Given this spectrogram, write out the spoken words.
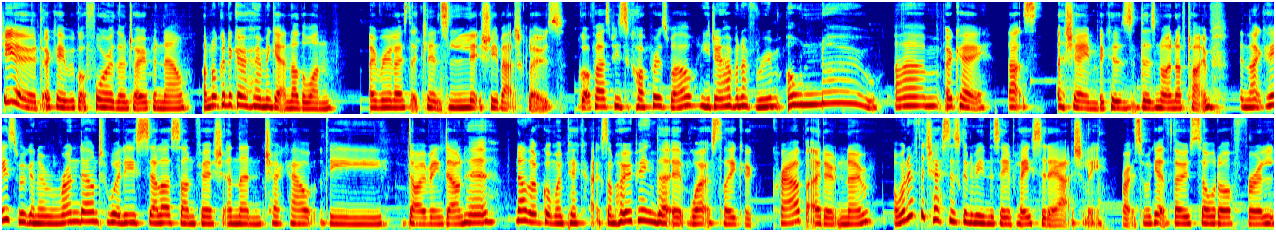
Geode. Okay, we've got four of them to open now. I'm not to go home and get another one. I realised that Clint's literally about to close. Got a first piece of copper as well. You don't have enough room? Oh no. Um, okay. That's a shame because there's not enough time. In that case, we're going to run down to Willy's, sell our sunfish, and then check out the diving down here. Now that I've got my pickaxe, I'm hoping that it works like a crab. I don't know. I wonder if the chest is going to be in the same place today, actually. Right, so we'll get those sold off for a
